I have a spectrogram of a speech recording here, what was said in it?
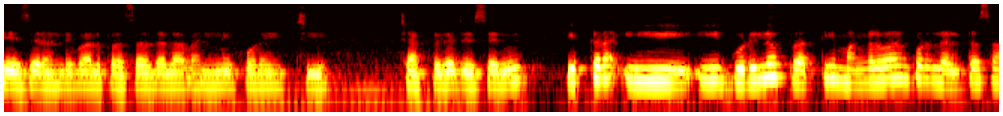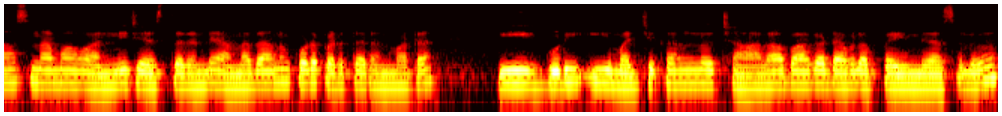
చేశారండి. వాళ్ళ ప్రసాదాలు అవన్నీ కూడా ఇచ్చి చక్కగా చేశారు. ఇక్కడ ఈ ఈ గుడిలో ప్రతి మంగళవారం కూడా లలిత సహస్రనామం అవన్నీ చేస్తారండి. అన్నదానం కూడా పెడతారనమాట ఈ గుడి ఈ మధ్యకాలంలో చాలా బాగా డెవలప్ అయింది అసలు.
